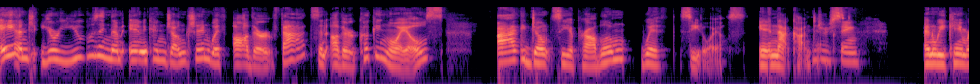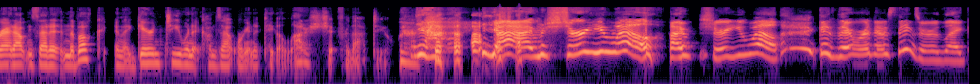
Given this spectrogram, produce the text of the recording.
and you're using them in conjunction with other fats and other cooking oils I don't see a problem with seed oils in that context. Interesting. And we came right out and said it in the book. And I guarantee when it comes out, we're going to take a lot of shit for that too. yeah. Yeah. I'm sure you will. I'm sure you will. Because there were those things where it was like,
